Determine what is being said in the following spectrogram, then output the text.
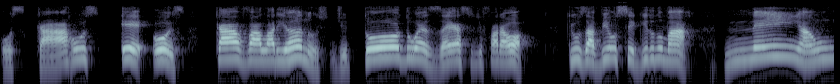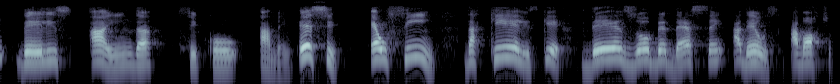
os carros e os cavalarianos de todo o exército de Faraó, que os haviam seguido no mar. Nem a um deles ainda ficou. Amém. Esse é o fim daqueles que desobedecem a Deus, a morte,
